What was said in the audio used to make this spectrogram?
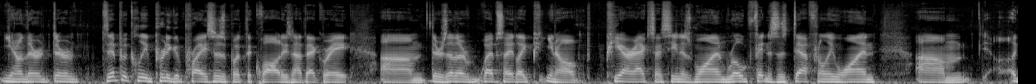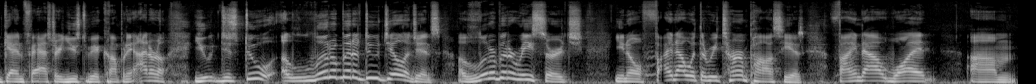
you know they're they're typically pretty good prices, but the quality's not that great. Um, there's other website like you know PRX I've seen as one. Rogue Fitness is definitely one. Um, again, Faster used to be a company. I don't know. You just do a little bit of due diligence, a little bit of research. You know, find out what the return policy is. Find out what. Um,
